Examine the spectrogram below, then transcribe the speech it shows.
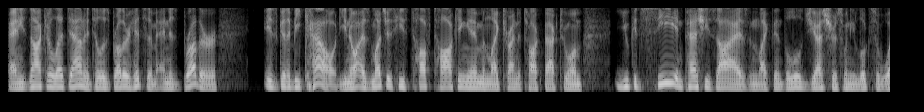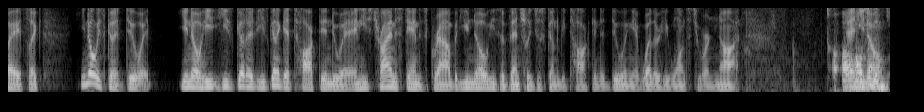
and he's not gonna let down until his brother hits him, and his brother is gonna be cowed. You know, as much as he's tough talking him and like trying to talk back to him, you could see in Pesci's eyes and like the, the little gestures when he looks away. It's like you know he's gonna do it you know he he's gonna he's gonna get talked into it and he's trying to stand his ground but you know he's eventually just gonna be talked into doing it whether he wants to or not. And, you know- the,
